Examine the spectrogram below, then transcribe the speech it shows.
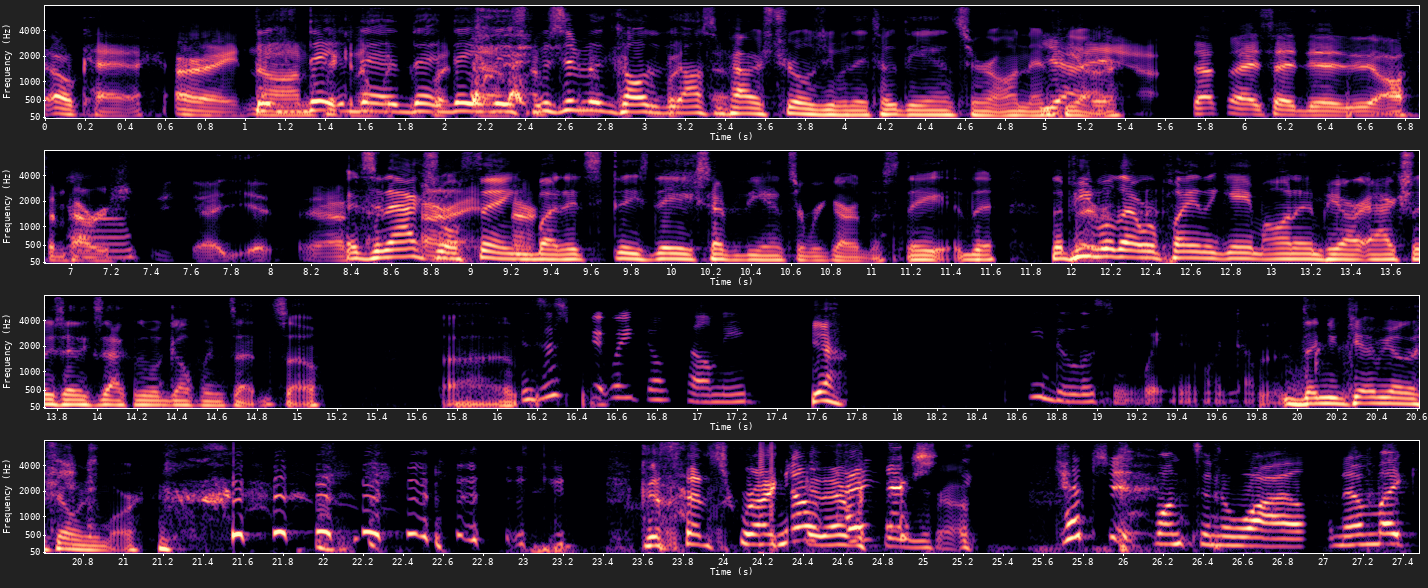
okay. All right. No, They, I'm they, picking they, they, they, they specifically called it the Austin Powers trilogy, but they took the answer on NPR. Yeah, yeah, yeah. That's why I said the, the Austin Powers. Oh. Yeah, yeah, It's an actual All right, thing, all right. but it's they, they accepted the answer regardless. They the, the people that were playing the game on NPR actually said exactly what Gelfling said. So uh, Is this wait, wait, don't tell me. Yeah. I need to listen to wait, wait more. Tell me. then you can't be on the show anymore. Because that's where I No, get everything actually- from. Catch it once in a while, and I'm like,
